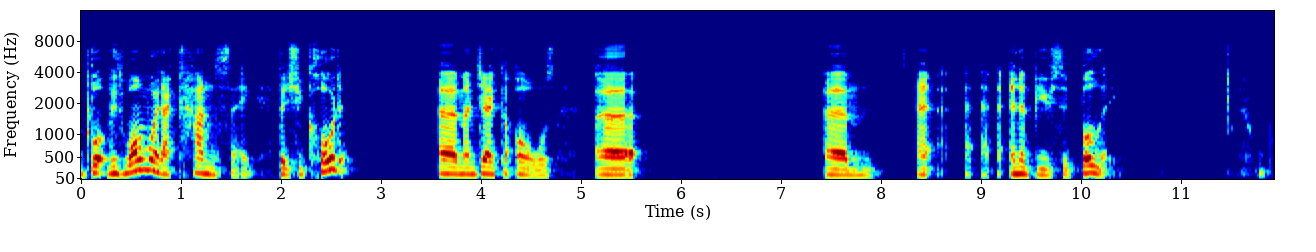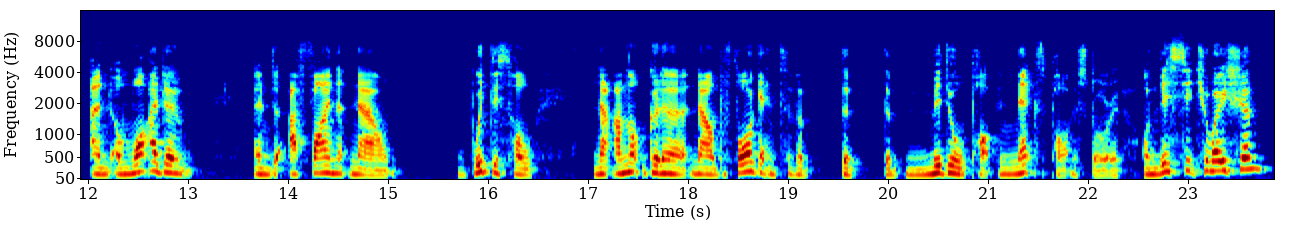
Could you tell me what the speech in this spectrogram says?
But there's one word I can say. But she called um, Angelica Oles uh, um, a, a, an abusive bully. And on what I don't, and I find that now with this whole, now I'm not gonna now before I get into the the the middle part, the next part of the story on this situation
